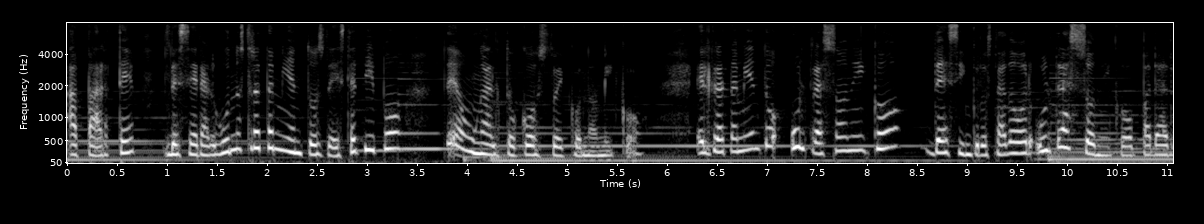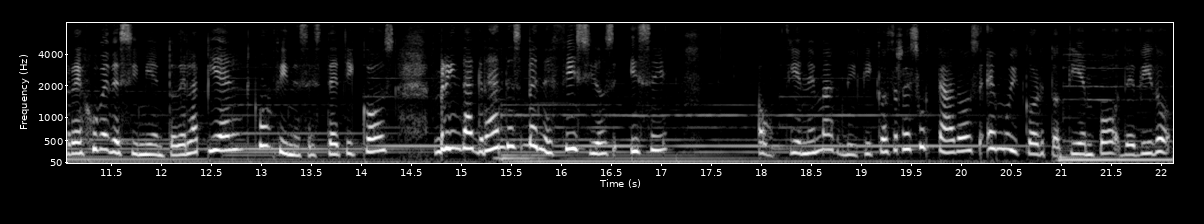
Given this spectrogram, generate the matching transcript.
aparte de ser algunos tratamientos de este tipo de un alto costo económico. El tratamiento ultrasónico desincrustador ultrasónico para rejuvenecimiento de la piel con fines estéticos brinda grandes beneficios y se obtiene magníficos resultados en muy corto tiempo debido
